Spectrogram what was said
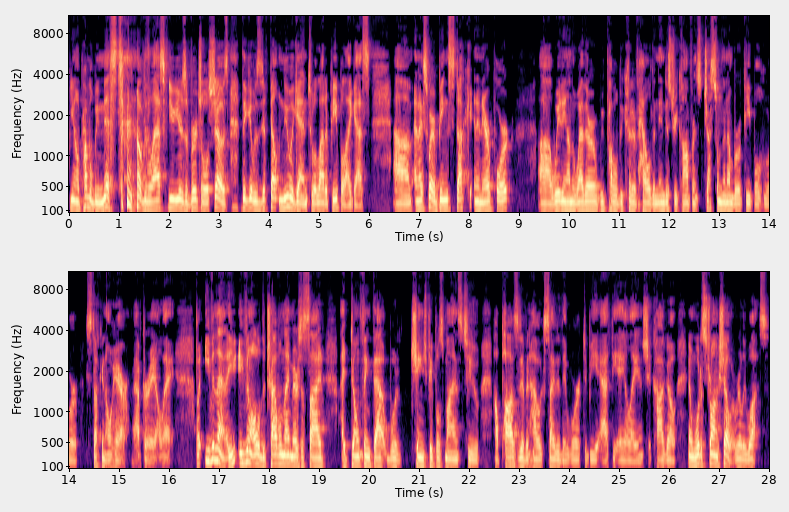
you know probably missed over the last few years of virtual shows. I think it was it felt new again to a lot of people, I guess. Um, and I swear, being stuck in an airport uh, waiting on the weather. We probably could have held an industry conference just from the number of people who are stuck in O'Hare after ALA. But even then, even all of the travel nightmares aside, I don't think that would change people's minds to how positive and how excited they were to be at the ALA in Chicago. And what a strong show it really was.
